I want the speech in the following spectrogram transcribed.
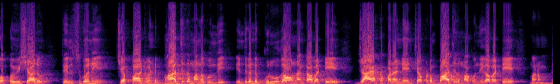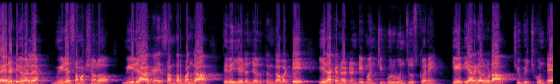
గొప్ప విషయాలు తెలుసుకొని చెప్పాలటువంటి బాధ్యత మనకుంది. ఎందుకంటే గురువుగా ఉన్నాం కాబట్టి జాగ్రత్త పడండి అని చెప్పడం బాధ్యత మాకుంది కాబట్టి మనం డైరెక్ట్గా వెళ్ళాం. మీడియా సమక్షంలో మీడియా సందర్భంగా తెలియజేయడం జరుగుతుంది కాబట్టి ఈ రకమైనటువంటి మంచి గురువుని చూసుకొని కేటీఆర్ గారు కూడా చూపించుకుంటే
